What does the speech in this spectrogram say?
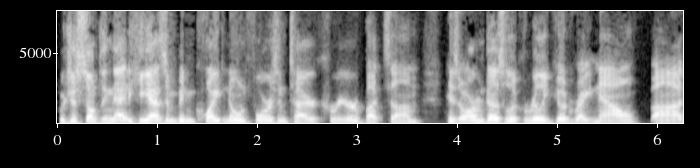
which is something that he hasn't been quite known for his entire career. But um, his arm does look really good right now. Uh,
